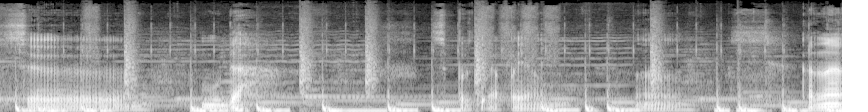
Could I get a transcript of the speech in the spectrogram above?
semudah seperti apa yang uh, karena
